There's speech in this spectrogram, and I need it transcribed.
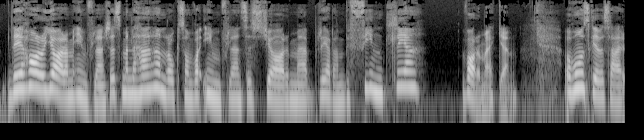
det har att göra med influencers men det här handlar också om vad influencers gör med redan befintliga varumärken. Och hon skriver så här.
